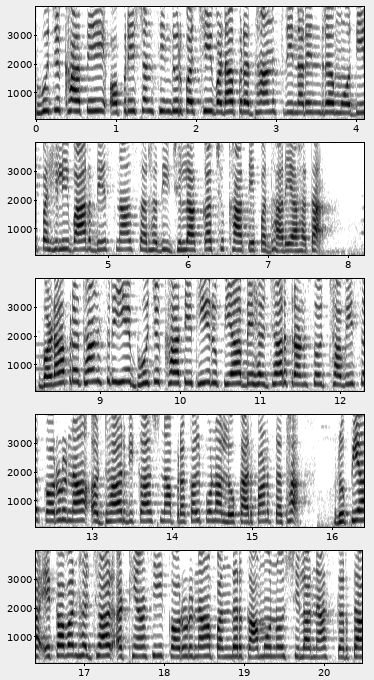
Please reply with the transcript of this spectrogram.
ભુજ ખાતે ઓપરેશન સિંદૂર પછી વડાપ્રધાન શ્રી નરેન્દ્ર મોદી પહેલીવાર દેશના સરહદી જિલ્લા કચ્છ ખાતે પધાર્યા હતા. વડાપ્રધાન શ્રીએ ભુજ ખાતેથી રૂપિયા બે હજાર ત્રણસો છવ્વીસ કરોડના અઢાર વિકાસના પ્રકલ્પોના લોકાર્પણ તથા રૂપિયા એકાવન હજાર અઠ્યાસી કરોડના પંદર કામોનો શિલાન્યાસ કરતા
